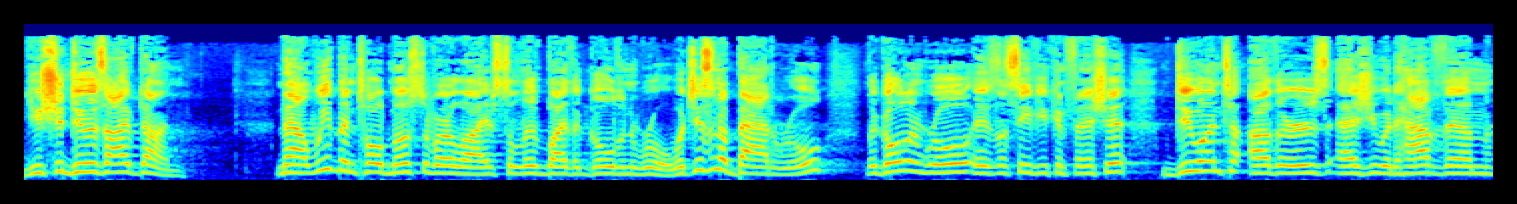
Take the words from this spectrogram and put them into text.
You should do as I've done. Now, we've been told most of our lives to live by the golden rule, which isn't a bad rule. The golden rule is, let's see if you can finish it, do unto others as you would have them,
